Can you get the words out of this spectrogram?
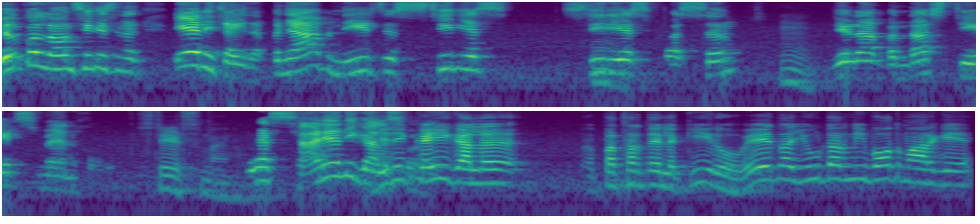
ਬਿਲਕੁਲ ਨਾਨ ਸੀਰੀਅਸ ਇਹ ਨਹੀਂ ਚਾਹੀਦਾ। Punjab needs a serious serious person ਜਿਹੜਾ ਬੰਦਾ ਸਟੇਟਸਮੈਨ ਹੋਵੇ। ਸਟੇਟਸਮੈਨ ਜਿਹੜਾ ਸਾਰਿਆਂ ਦੀ ਗੱਲ ਸੁਣੇ। ਕਈ ਗੱਲ ਪੱਥਰ ਤੇ ਲਕੀਰ ਹੋਵੇ ਇਹ ਤਾਂ ਯੂ ਟਰਨ ਹੀ ਬਹੁਤ ਮਾਰ ਗਏ ਆ।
